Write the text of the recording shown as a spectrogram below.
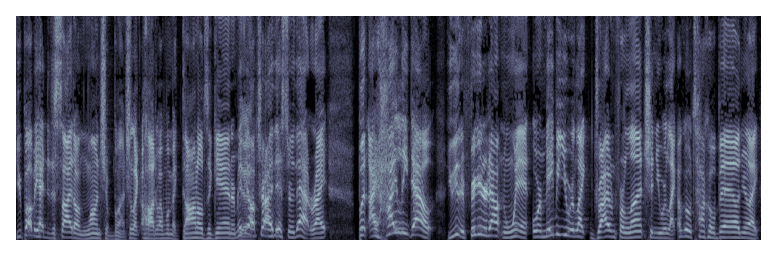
you probably had to decide on lunch a bunch. You're like, oh, do I want McDonald's again, or maybe Yeah. I'll try this or that, right? But I highly doubt you either figured it out and went, or maybe you were like driving for lunch and you were like, I'll go Taco Bell, and you're like,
